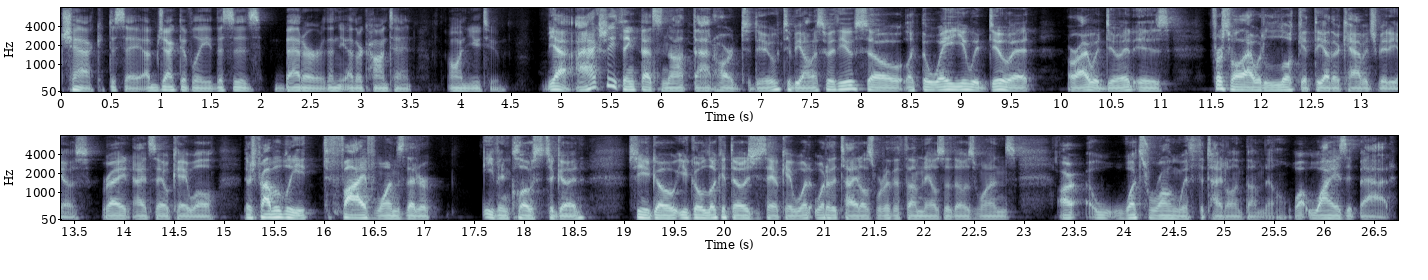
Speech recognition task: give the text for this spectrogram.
check to say objectively, this is better than the other content on YouTube? Yeah, I actually think that's not that hard to do, to be honest with you. So, like the way you would do it, or I would do it, is first of all, I would look at the other cabbage videos, right? I'd say, okay, well, there's probably five ones that are even close to good. So you go, you go look at those. You say, okay, what what are the titles? What are the thumbnails of those ones? Are what's wrong with the title and thumbnail? What why is it bad?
